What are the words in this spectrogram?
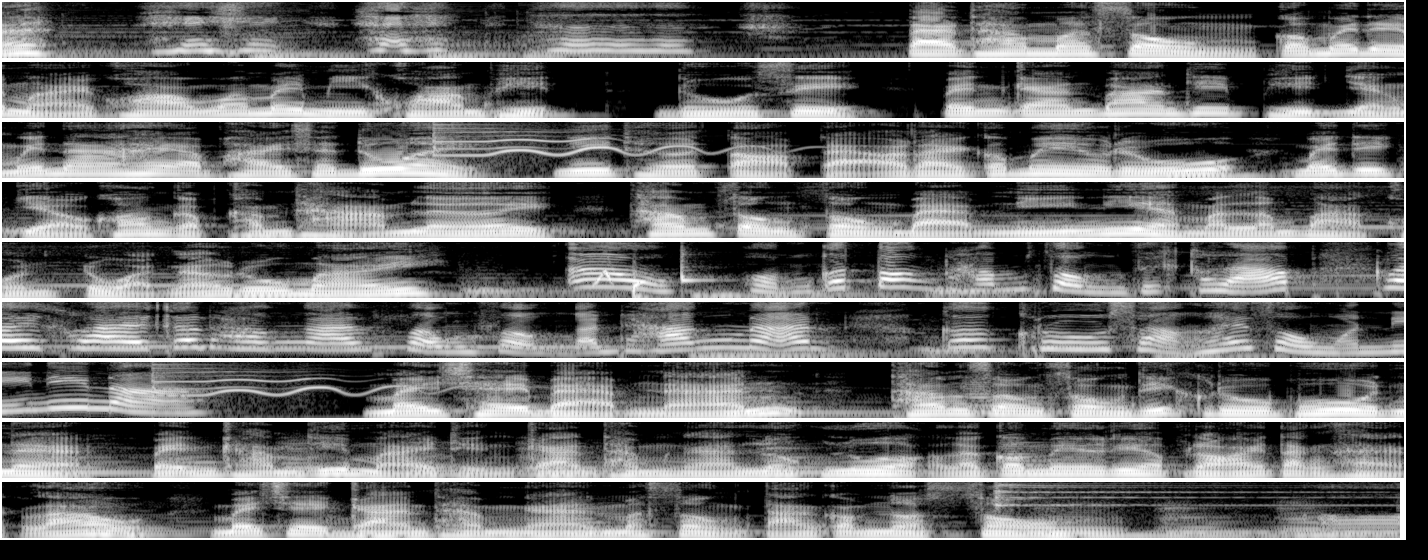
แต่ทำมาส่งก็ไม่ได้หมายความว่าไม่มีความผิด ดูสิ เป็นการบ้านที่ผิดอย่างไม่น่าให้อภัยซะด้วย นี่เธอตอบแต่อะไรก็ไม่รู้ ไม่ได้เกี่ยวข้องกับคำถามเลย ทำส่งส่งๆแบบนี้เนี่ยมันลำบากคนตรวจนะรู้ไหม เอ้า ผมก็ต้องทำส่งสิครับ ใครๆก็ทำงานส่งส่งๆกันทั้งนั้น ก็ครูสั่งให้ส่งวันนี้นี่นาไม่ใช่แบบนั้น ทำส่งส่งๆที่ครูพูดน่ะ เป็นคำที่หมายถึงการทำงานลวกๆ แล้วก็ไม่เรียบร้อยต่างหากเล่า ไม่ใช่การทำงานมาส่งตามกำหนดส่ง อ๋อเออ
